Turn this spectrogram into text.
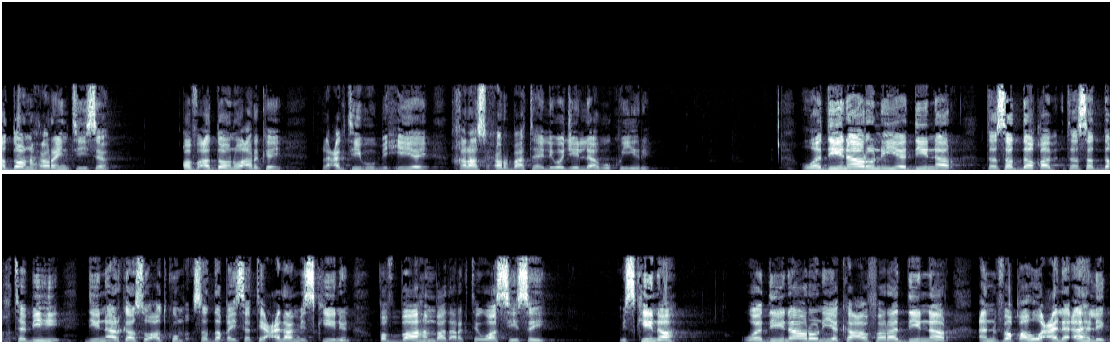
Addoon xorayntiisa. Qof addoon uu arkay lacagtiibuu bixiyey khalaas xor baa tahay liwajhi illah buu ku yidhi. Wa diinaarun iyo diinaar tasadaqta bihi diinaarkaasoo aad ku sadaqaysatay calaa miskiinin. Qof baahan baad aragtay waa siisay. Miskiin ah. Wa diinaarun iyo ka afara diinaar anfaqahu cala ahlik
